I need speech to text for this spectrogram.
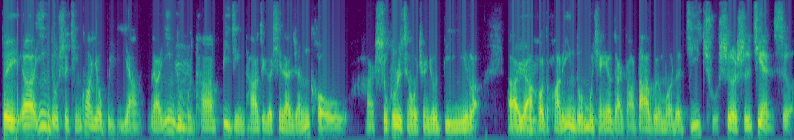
对，呃，印度是情况又不一样。那印度它毕竟它这个现在人口啊，似乎是成为全球第一了。啊，然后的话呢，印度目前又在搞大规模的基础设施建设，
